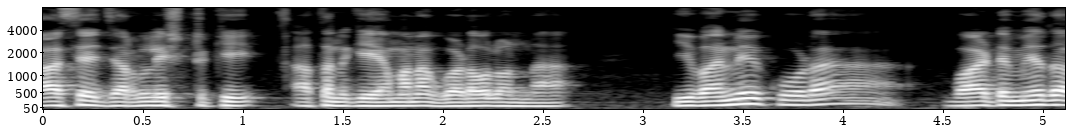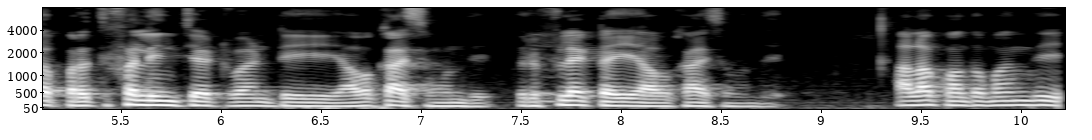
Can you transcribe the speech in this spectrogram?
రాసే జర్నలిస్ట్కి అతనికి ఏమైనా గొడవలు ఉన్నా ఇవన్నీ కూడా వాటి మీద ప్రతిఫలించేటువంటి అవకాశం ఉంది. రిఫ్లెక్ట్ అయ్యే అవకాశం ఉంది. అలా కొంతమంది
